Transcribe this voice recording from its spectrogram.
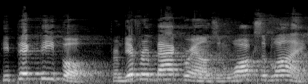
He picked people from different backgrounds and walks of life,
